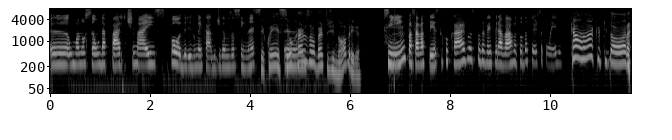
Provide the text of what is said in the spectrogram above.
ah, uma noção da parte mais podre do mercado, digamos assim, né? Você conheceu o Carlos Alberto de Nóbrega? Sim, passava texto com o Carlos, toda vez gravava, toda terça com ele. Caraca, que da hora!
